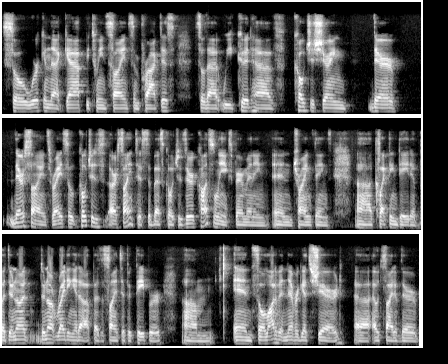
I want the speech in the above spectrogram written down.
So work in that gap between science and practice so that we could have coaches sharing their their science right? So coaches are scientists the best coaches. They're constantly experimenting and trying things uh, collecting data but they're not they're not writing it up as a scientific paper. Um, and so a lot of it never gets shared uh, outside of their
